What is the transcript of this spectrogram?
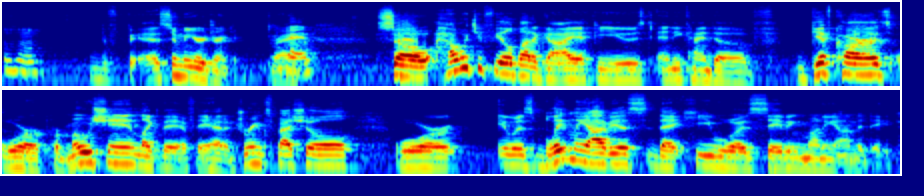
Mm-hmm. assuming you're drinking, right? Okay. So, how would you feel about a guy if he used any kind of gift cards or promotion, like they, if they had a drink special, or it was blatantly obvious that he was saving money on the date?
